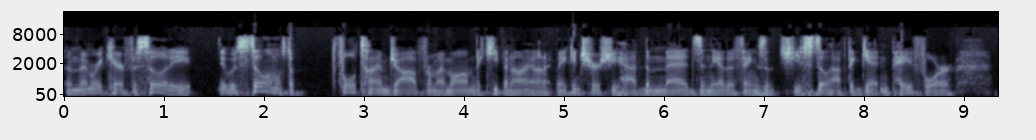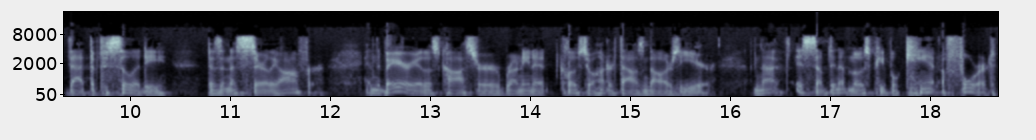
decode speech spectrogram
a memory care facility, it was still almost a full time job for my mom to keep an eye on it, making sure she had the meds and the other things that she still have to get and pay for that the facility doesn't necessarily offer. In the Bay Area, those costs are running at close to $100,000 a year. And that is something that most people can't afford.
